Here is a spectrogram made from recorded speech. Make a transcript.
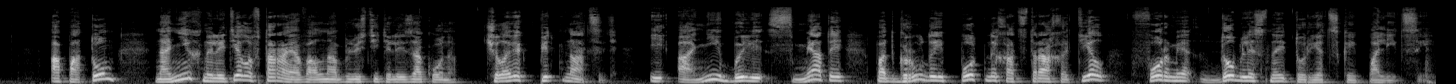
А потом на них налетела вторая волна блюстителей закона, человек пятнадцать, и они были смяты под грудой потных от страха тел в форме доблестной турецкой полиции.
